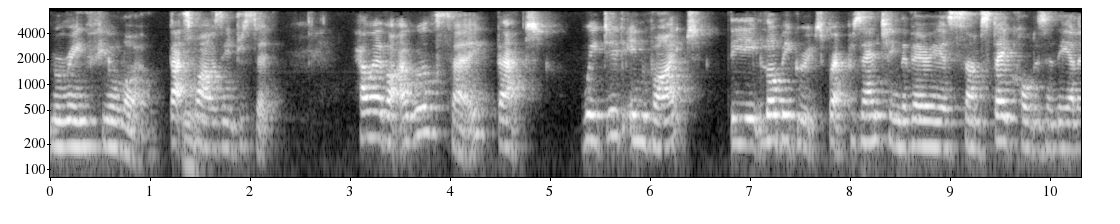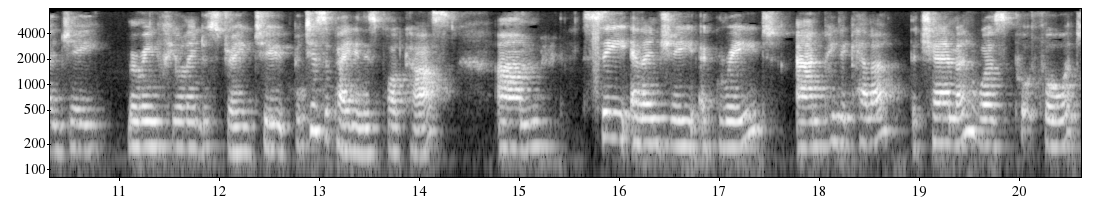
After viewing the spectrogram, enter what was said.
marine fuel oil. That's mm. why I was interested. However, I will say that we did invite the lobby groups representing the various um, stakeholders in the LNG marine fuel industry to participate in this podcast. Um, SEA-LNG agreed, and Peter Keller, the chairman, was put forward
